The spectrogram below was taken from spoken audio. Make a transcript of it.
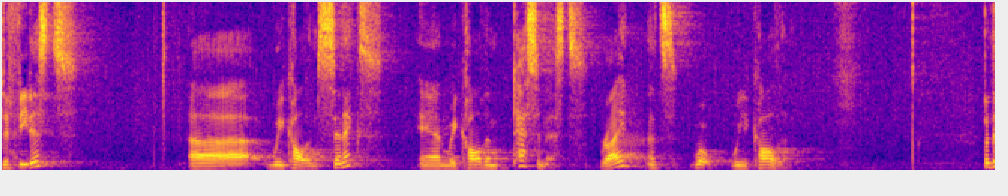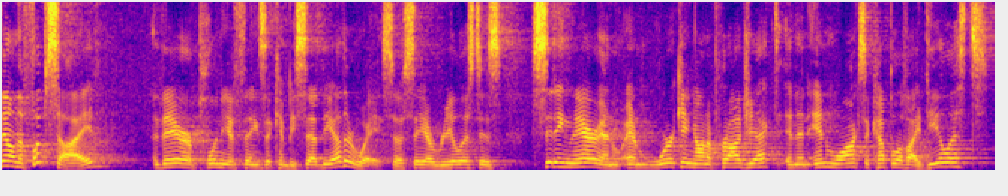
defeatists, uh, we call them cynics, and we call them pessimists, right? That's what we call them. But then on the flip side, there are plenty of things that can be said the other way. So, say a realist is sitting there and, and working on a project, and then in walks a couple of idealists,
